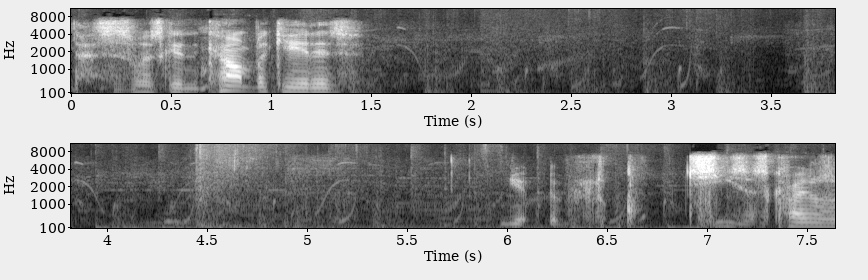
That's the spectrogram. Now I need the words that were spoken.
This is what's getting complicated. Jesus Christ.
